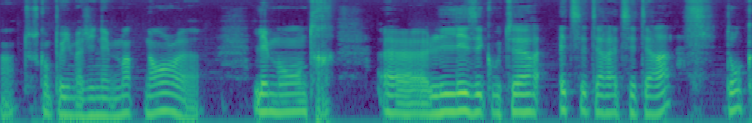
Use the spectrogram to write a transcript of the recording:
hein, tout ce qu'on peut imaginer maintenant, euh, les montres, les écouteurs, etc., etc. Donc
